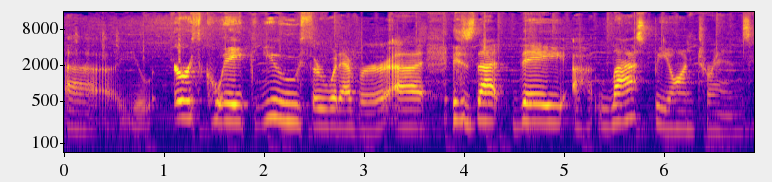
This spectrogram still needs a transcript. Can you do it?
uh, you earthquake youth or whatever uh, is that they uh, last beyond trends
